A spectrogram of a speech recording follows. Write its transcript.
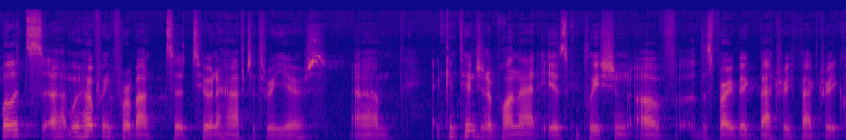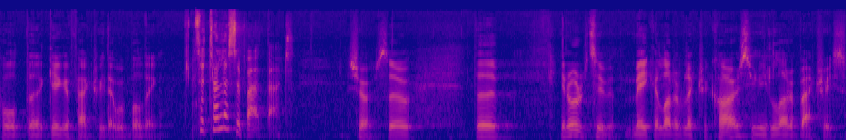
Well, it's, uh, we're hoping for about uh, two and a half to three years. Um, contingent upon that is completion of this very big battery factory called the Gigafactory that we're building. So tell us about that. Sure. So, the, in order to make a lot of electric cars, you need a lot of batteries.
